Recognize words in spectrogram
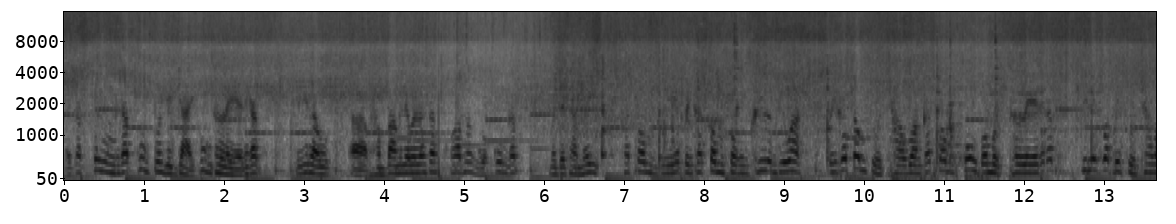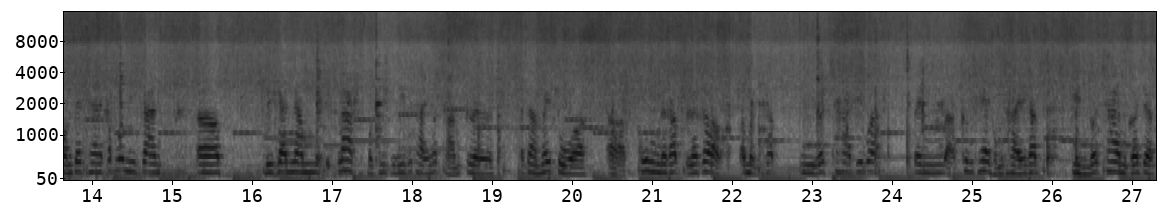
แล้วก็กุ้งนะครับ กุ้งตัวใหญ่ๆ กุ้งทะเลนะครับ นี่เราเอ่อทำบางเรียบร้อยแล้วทั้งพร้อมทั้งหัวกุ้งครับ มันจะทำให้ข้าวต้มนี้เป็นข้าวต้มทรงเครื่องที่ว่าเป็นข้าวต้มสูตรชาววังข้าวต้มกุ้งปลาหมึกทะเลนะครับ ที่เรียกว่าเป็นสูตรชาววังแท้ๆครับ เพราะมีการมีการนำรากบางทีกรีพิไทยครับสามเกลือและทำให้ตัวกุ้งนะครับ แล้วก็ปลาหมึกครับมีรสชาติที่ว่า เป็นแบบเครื่องเทศของไทยครับกลิ่นรสชาติมันก็จะ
